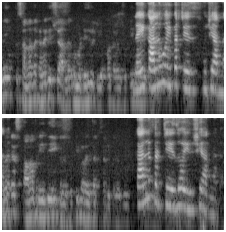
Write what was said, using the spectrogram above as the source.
ਨਹੀਂ ਕਿਸਾਨਾਂ ਦਾ ਕਹਿਣਾ ਕਿ ਹੁਸ਼ਿਆਰਨਗਰ ਮੰਡੀ ਦੇ ਵਿੱਚ ਹੀ ਆਪਾਂ ਕਣਕ ਸੁੱਟੀ ਨਹੀਂ ਕੱਲ ਹੋਈ ਪਰਚੇਜ਼ ਹੁਸ਼ਿਆਰਨਗਰ। ਉਹਨਾਂ 17 ਤਰੀਕ ਦੀ ਹੀ ਕਣਕ ਸੁੱਟੀ ਪਰ ਅਜੇ ਤੱਕ ਸਾਡੀ ਕਣਕ ਕੱਲ ਪਰਚੇਜ਼ ਹੋਈ ਹੁਸ਼ਿਆਰਨਗਰ।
